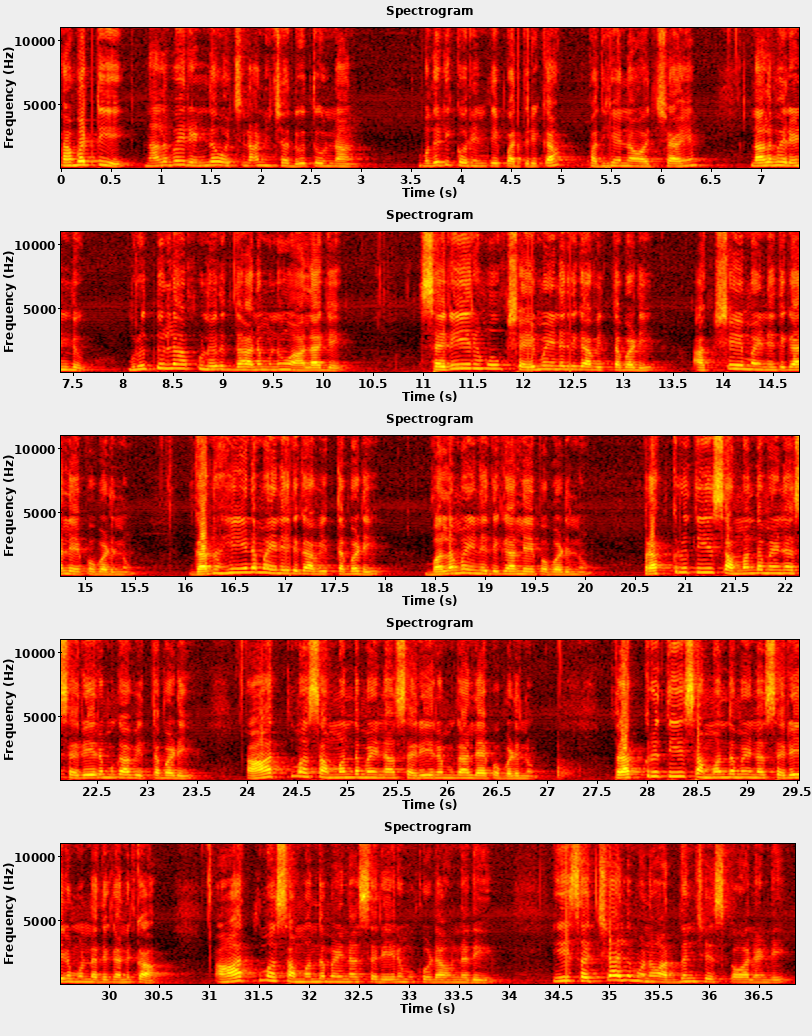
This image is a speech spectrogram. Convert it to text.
కాబట్టి నలభై రెండవ వచనాన్ని చదువుతూ ఉన్నాను. మొదటి కొరింతి పత్రిక పదిహేనవ అధ్యాయం నలభై రెండు. మృతుల పునరుద్ధానమును అలాగే శరీరము క్షయమైనదిగా విత్తబడి అక్షయమైనదిగా లేపబడును. ఘనహీనమైనదిగా విత్తబడి బలమైనదిగా లేపబడును. ప్రకృతి సంబంధమైన శరీరముగా విత్తబడి ఆత్మ సంబంధమైన శరీరంగా లేపబడును. ప్రకృతి సంబంధమైన శరీరం ఉన్నది కనుక ఆత్మ సంబంధమైన శరీరం కూడా ఉన్నది. ఈ సత్యాలు మనం అర్థం చేసుకోవాలండి.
